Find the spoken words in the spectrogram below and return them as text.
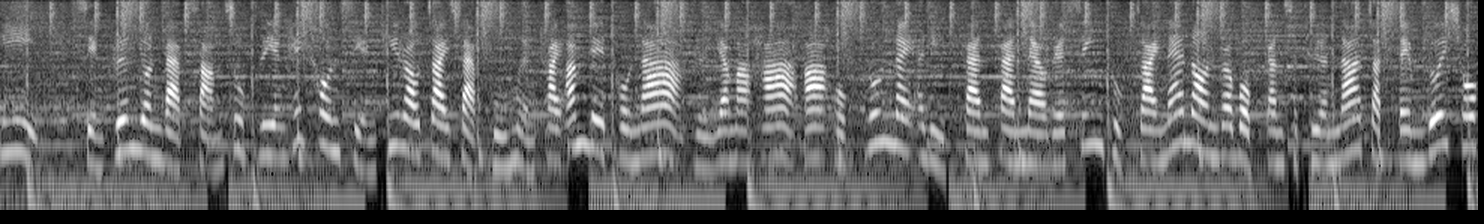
ที่ เสียงเครื่องยนต์แบบ 3 สูบเรียงให้โทนเสียงที่เร้าใจแสบหูเหมือนไทม์เบตโคล่าหรือยามาฮ่า R6 รุ่นในอดีตแฟนๆแนวเรซซิ่งถูกใจแน่นอนระบบกันสะเทือนหน้าจัดเต็มด้วยโชค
